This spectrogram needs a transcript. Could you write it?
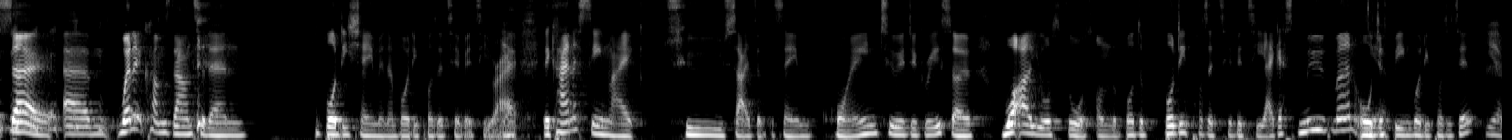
so um when it comes down to then body shaming and body positivity, right? They kind of seem like two sides of the same coin to a degree. So what are your thoughts on the body body positivity, I guess movement or Yeah. just being body positive? Yeah.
